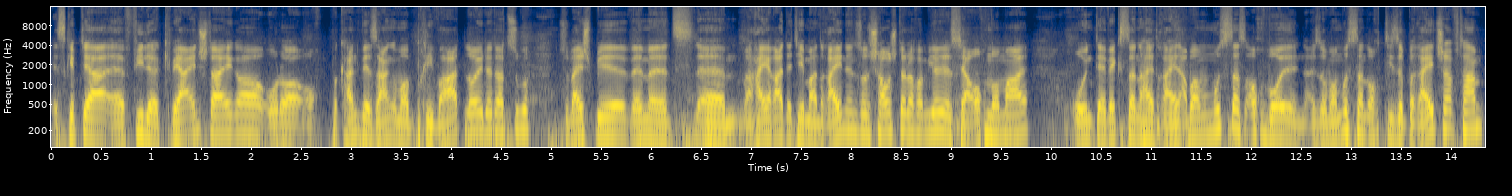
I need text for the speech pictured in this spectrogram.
es gibt ja äh, viele Quereinsteiger oder auch bekannt, wir sagen immer Privatleute dazu. Zum Beispiel, wenn man jetzt ähm, heiratet jemand rein in so eine Schaustellerfamilie, ist ja auch normal. Und der wächst dann halt rein. Aber man muss das auch wollen. Also man muss dann auch diese Bereitschaft haben,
